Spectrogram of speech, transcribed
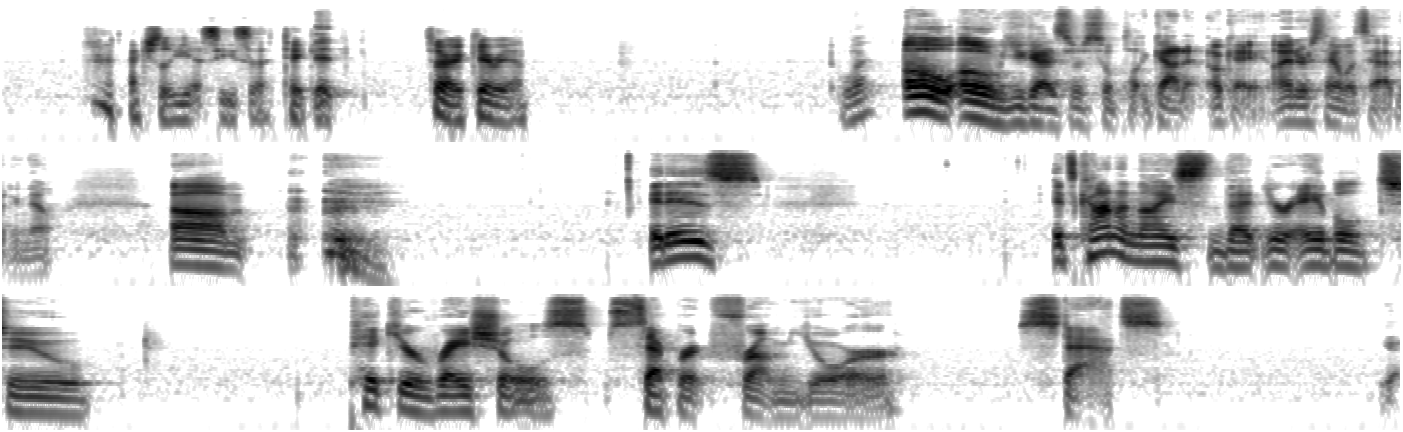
actually yes isa take it, It- sorry carry on What? Oh, oh, you guys are so pl- got it. Okay, I understand what's happening now. Um, it is. It's kind of nice that you're able to pick your racials separate from your stats. Yeah.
